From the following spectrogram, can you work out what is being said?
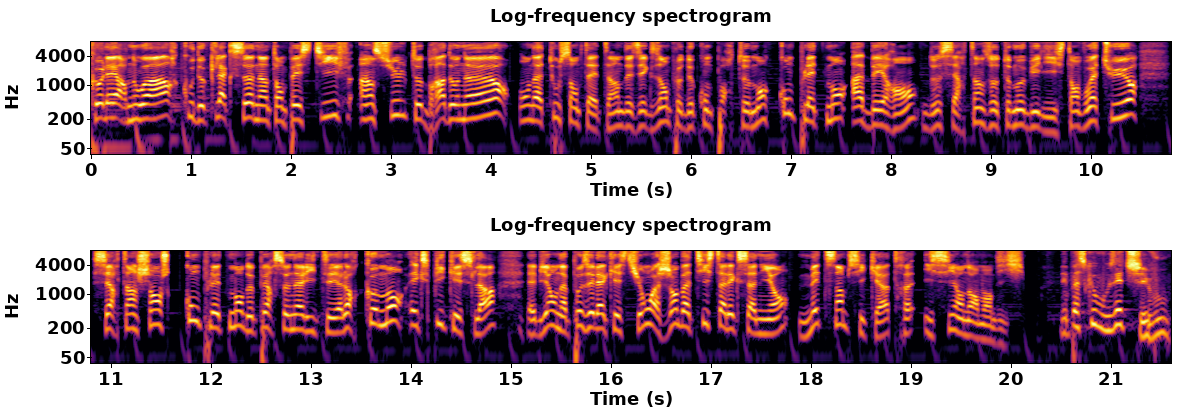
Colère noire, coup de klaxon intempestif, insulte, bras d'honneur, on a tous en tête hein, des exemples de comportements complètement aberrants de certains automobilistes. En voiture, certains changent complètement de personnalité. Alors comment expliquer cela? Eh bien on a posé la question à Jean-Baptiste Alexanian, médecin psychiatre ici en Normandie. Mais parce que vous êtes chez vous.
